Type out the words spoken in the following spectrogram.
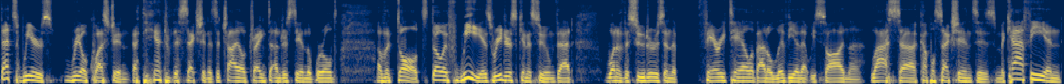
That's Weer's real question at the end of this section as a child trying to understand the world of adults. Though if we as readers can assume that one of the suitors in the fairy tale about Olivia that we saw in the last uh, couple sections is McAfee and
